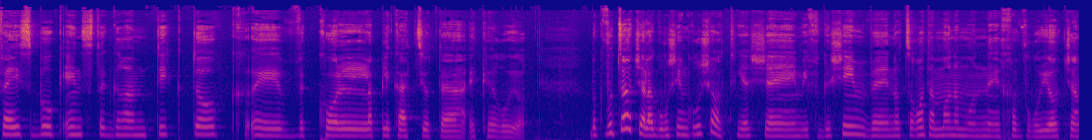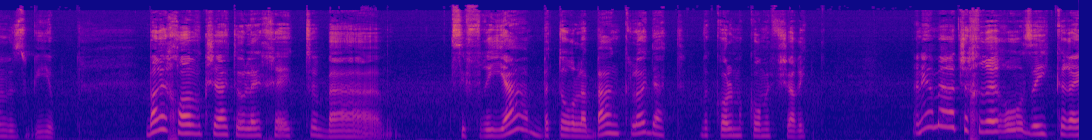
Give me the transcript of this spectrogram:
פייסבוק, אינסטגרם, טיק טוק אה, וכל אפליקציות ההיכרויות. בקבוצות של הגרושים גרושות יש אה, מפגשים ונוצרות המון המון אה, חברויות שם וזוגיות. ברחוב כשאת הולכת, בספרייה, בתור לבנק, לא יודעת, בכל מקום אפשרי. אני אומרת, שחררו, זה יקרה,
